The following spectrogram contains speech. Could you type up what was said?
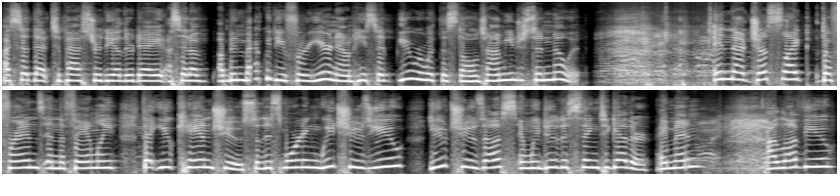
I said that to Pastor the other day. I said, I've, I've been back with you for a year now. And he said, You were with us the whole time. You just didn't know it. Isn't that just like the friends and the family that you can choose? So this morning we choose you, you choose us, and we do this thing together. Amen? I love you.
